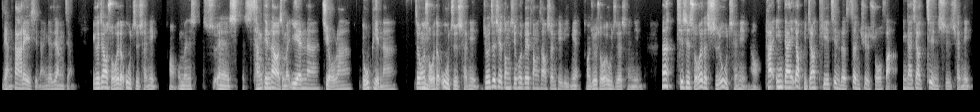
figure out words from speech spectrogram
两大类型啊，应该这样讲。一个叫所谓的物质成瘾，哦，我们呃常听到什么烟呐、酒啦、毒品呐、这种所谓的物质成瘾，就是这些东西会被放到身体里面，哦，就是所谓物质的成瘾。那其实所谓的食物成瘾，哈，它应该要比较贴近的正确说法，应该叫进食成瘾，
